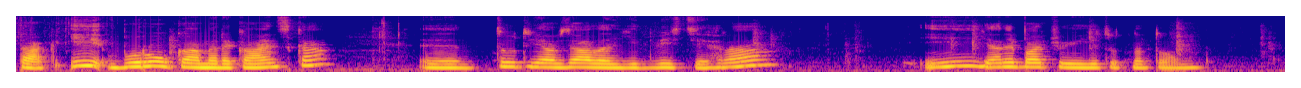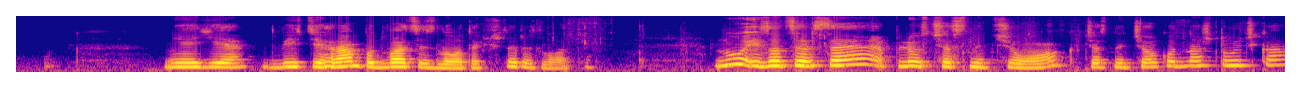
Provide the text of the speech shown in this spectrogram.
Так, і бурука американська. Е, Тут я взяла її 200 грам. І я не бачу її тут на тому. Ні, є 200 грам по 20 злотих, 4 злоти. Ну, і за це все, плюс чесничок. Чесничок одна штучка.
